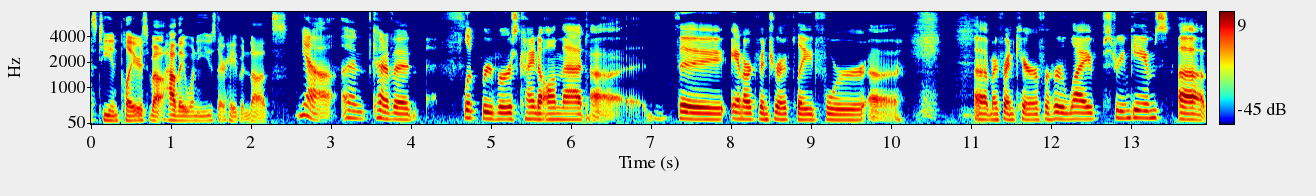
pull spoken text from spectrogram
st and players about how they want to use their haven dots Yeah, and kind of a flip reverse kind of on that. Uh, the Anarch Ventrue I've played for uh, uh, my friend Kara for her live stream games. Uh,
